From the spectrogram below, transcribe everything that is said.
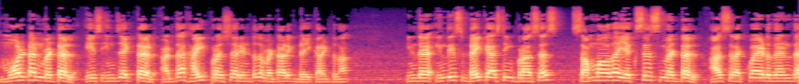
molten metal is injected at the high pressure into the metallic die correct தான் இந்த in this die casting process some of the excess metal as required then the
